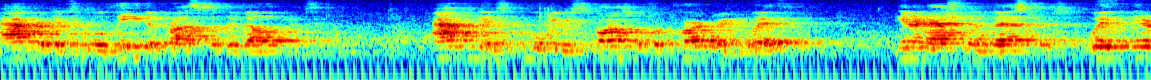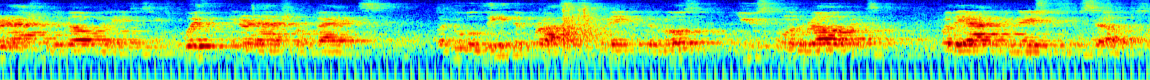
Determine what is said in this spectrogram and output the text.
Africans who will lead the process of development, Africans who will be responsible for partnering with international investors, with international development agencies, with international banks, but who will lead the process to make it the most useful and relevant for the African nations themselves.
